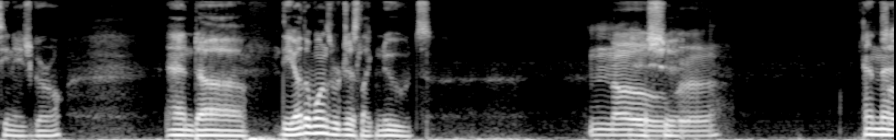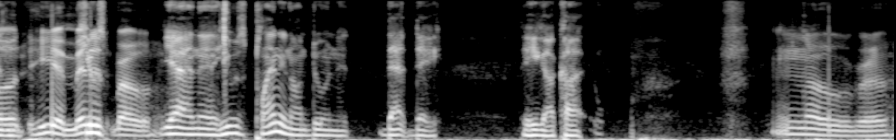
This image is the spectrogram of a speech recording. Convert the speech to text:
teenage girl, and uh the other ones were just like nudes. No, bro. And then so he admitted, was- bro. yeah, and then he was planning on doing it that day that he got caught. No, bro.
